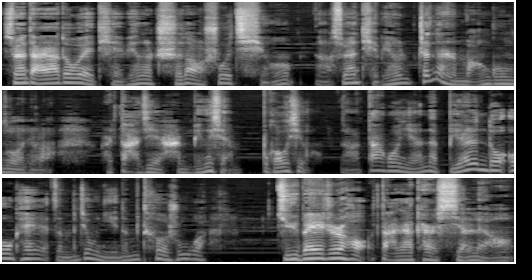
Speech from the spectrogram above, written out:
虽然大家都为铁平的迟到说情啊，虽然铁平真的是忙工作去了，可是大介还明显不高兴啊！大过年的，别人都 OK，怎么就你那么特殊啊？举杯之后，大家开始闲聊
